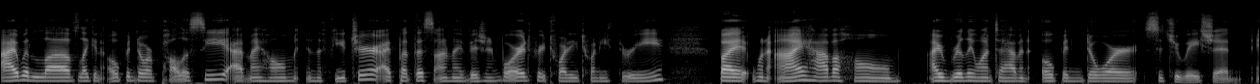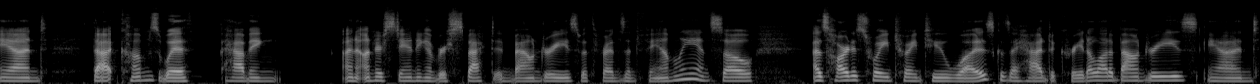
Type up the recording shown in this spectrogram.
I would love like an open door policy at my home in the future. I put this on my vision board for 2023. But when I have a home, I really want to have an open door situation. And that comes with having an understanding of respect and boundaries with friends and family. And so, as hard as 2022 was, because I had to create a lot of boundaries and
